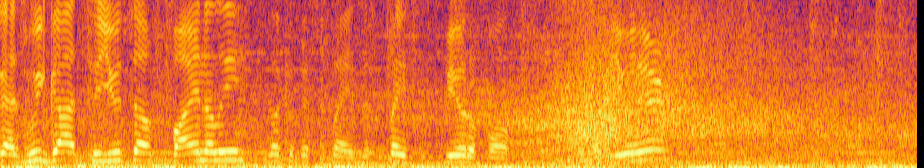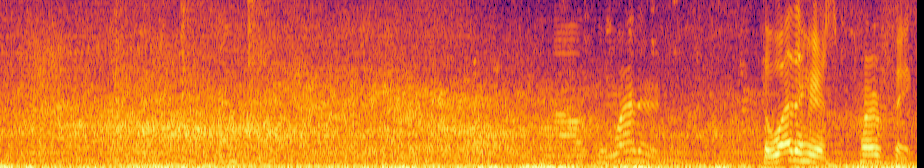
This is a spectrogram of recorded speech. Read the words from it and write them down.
Alright guys, we got to Utah finally. Look at this place. This place is beautiful. The view here. clouds, the weather. The weather here is perfect,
